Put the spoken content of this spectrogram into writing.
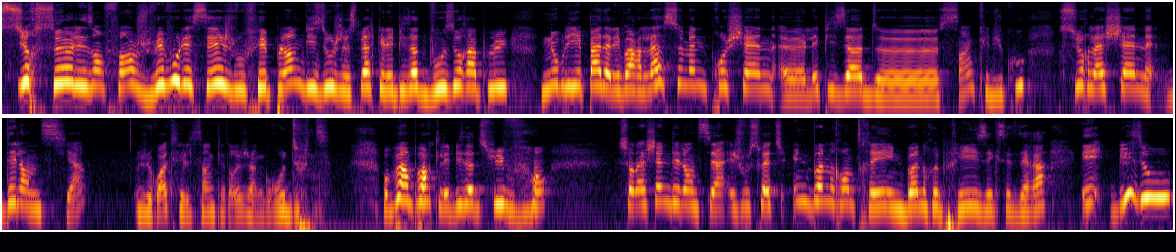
Sur ce, les enfants, je vais vous laisser. Je vous fais plein de bisous. J'espère que l'épisode vous aura plu. N'oubliez pas d'aller voir la semaine prochaine euh, l'épisode 5, euh, du coup, sur la chaîne d'Elancia. Je crois que c'est le 5. Attendez, j'ai un gros doute. Bon, peu importe, l'épisode suivant sur la chaîne Et je vous souhaite une bonne rentrée, une bonne reprise, etc. Et bisous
